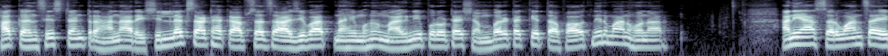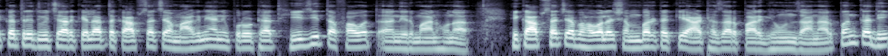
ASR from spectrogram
हा कन्सिस्टंट राहणार. आहे शिल्लक साठा कापसाचा अजिबात नाही म्हणून मागणी पुरवठ्यात शंभर टक्के तफावत निर्माण होणार. आणि या सर्वांचा एकत्रित विचार केला तर कापसाच्या मागणी आणि पुरवठ्यात ही जी तफावत निर्माण होणार ही कापसाच्या भावाला शंभर टक्के आठ हजार पार घेऊन जाणार. पण कधी?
